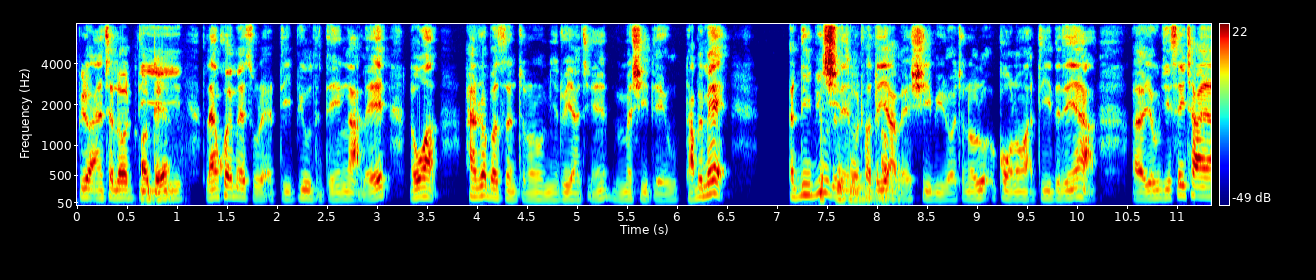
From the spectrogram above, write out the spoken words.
ပြီးတော့ Ancelotti လမ်းခွဲမဲ့ဆိုတဲ့အတီးပြုတ်တဲ့ကလည်းလုံးဝ100%ကျွန်တော်တို့မြင်တွေ့ရခြင်းမရှိသေးဘူးဒါပေမဲ့အတီးပြုတ်တဲ့မထွက်သေးရပဲရှိပြီးတော့ကျွန်တော်တို့အကုန်လုံးကဒီတဲ့င်းဟာအဲယုံကြည်စိတ်ချရ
